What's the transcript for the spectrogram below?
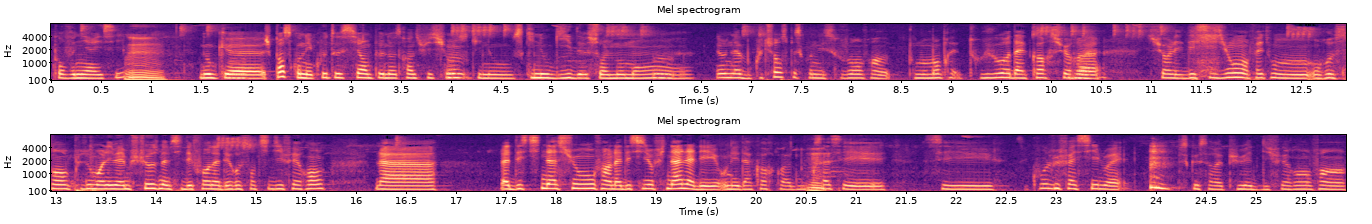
pour venir ici. Hmm. Donc, euh, je pense qu'on écoute aussi un peu notre intuition, Mm. ce, qui nous, ce qui nous guide sur le moment. Et on a beaucoup de chance parce qu'on est souvent, enfin, pour le moment, toujours d'accord sur, euh. Sur les décisions. En fait, on, on ressent plus ou moins les mêmes choses, même si des fois on a des ressentis différents. La, la destination, enfin la décision finale, elle est, on est d'accord quoi. Donc Mm. ça c'est c'est plus facile, ouais, parce que ça aurait pu être différent. Enfin,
